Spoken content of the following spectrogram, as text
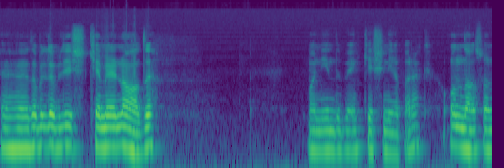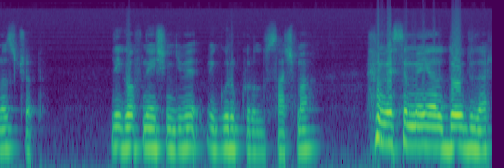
e, WWE kemerini aldı. Money in the Bank cash'ini yaparak. Ondan sonrası çöp. League of Nations gibi bir grup kuruldu saçma. WrestleMania'da dövdüler.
